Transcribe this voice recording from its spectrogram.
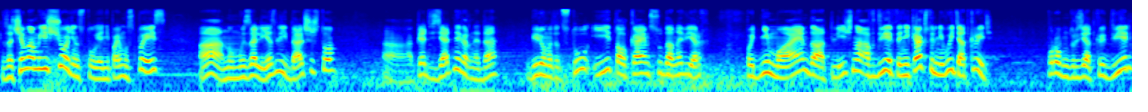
Зачем нам еще один стул? Я не пойму. Space. А, ну мы залезли. И дальше что? А, опять взять, наверное, да? Берем этот стул и толкаем сюда наверх. Поднимаем, да, отлично. А в дверь-то никак, что ли, не выйти, открыть? Пробуем, друзья, открыть дверь.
